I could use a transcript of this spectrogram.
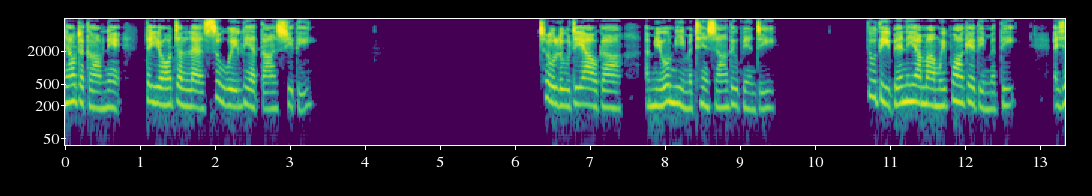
မြောက်တစ်ကောင်နှင့်တရောတလက်စုဝေးလျက်သားရှိသည်ထိုလူတစ်ယောက်ကအမျိုးအမည်မထင်ရှားသူပင်တည်းသူသည်ဘယ်နေရာမှမွေးဖွားခဲ့သည်မသိအရ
